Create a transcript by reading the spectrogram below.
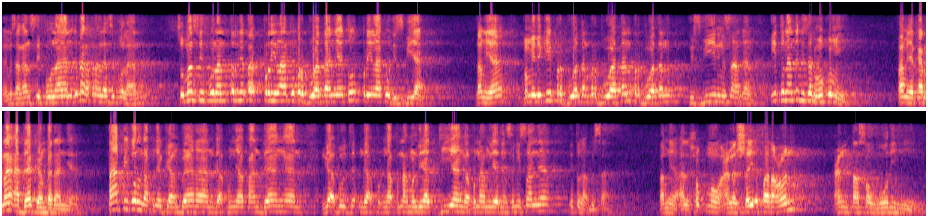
Ya, misalkan si fulan, kita nggak pernah lihat si fulan. Cuma si fulan ternyata perilaku perbuatannya itu perilaku hizbiyah. Paham ya? Memiliki perbuatan-perbuatan perbuatan hizbiyin misalkan. Itu nanti bisa menghukumi. Paham ya? Karena ada gambarannya. Tapi kalau enggak punya gambaran, enggak punya pandangan, enggak enggak pernah melihat dia, enggak pernah melihat yang semisalnya, itu enggak bisa. Paham ya? Al-hukmu 'ala syai' far'un 'an tasawwurihi.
